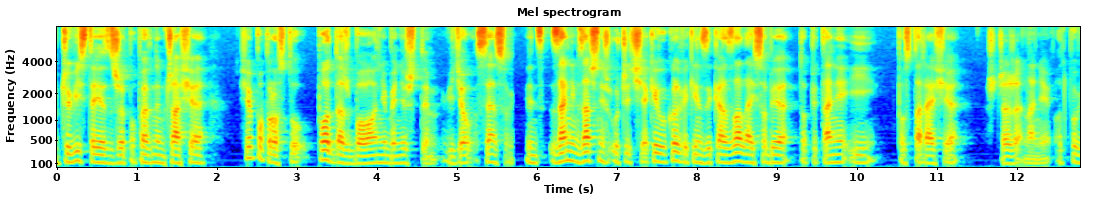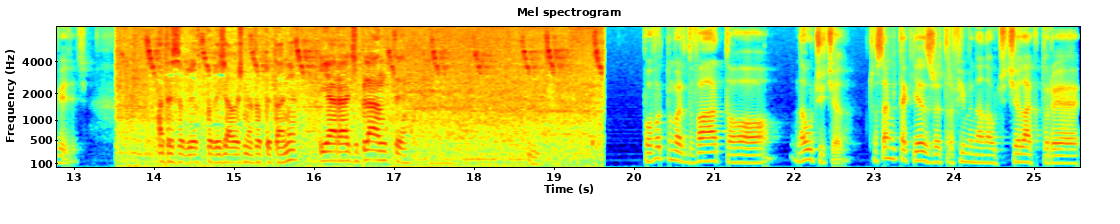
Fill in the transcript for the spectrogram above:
oczywiste jest, że po pewnym czasie się po prostu poddasz, bo nie będziesz w tym widział sensu. Więc zanim zaczniesz uczyć się jakiegokolwiek języka, zadaj sobie to pytanie i postaraj się szczerze na nie odpowiedzieć. A ty sobie odpowiedziałeś na to pytanie? Jarać blanty. Powód numer dwa to nauczyciel. Czasami tak jest, że trafimy na nauczyciela, który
